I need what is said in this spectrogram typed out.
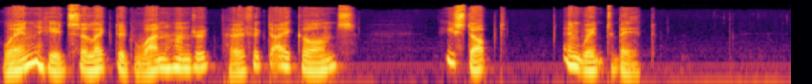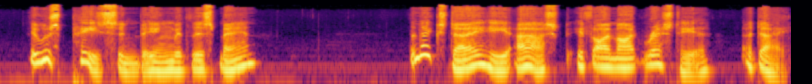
When he had selected one hundred perfect acorns, he stopped and went to bed. There was peace in being with this man. The next day he asked if I might rest here a day.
